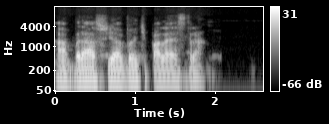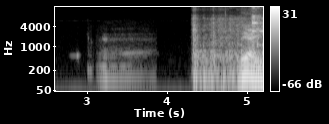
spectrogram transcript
Abraço e avante palestra. Lê aí.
